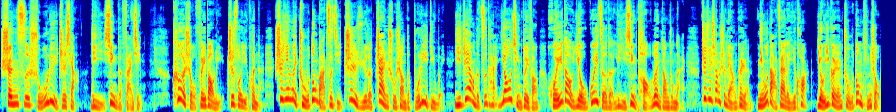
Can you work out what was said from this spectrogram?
深思熟虑之下，理性的反省。恪守非暴力之所以困难，是因为主动把自己置于了战术上的不利地位，以这样的姿态邀请对方回到有规则的理性讨论当中来。这就像是两个人扭打在了一块儿，有一个人主动停手，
